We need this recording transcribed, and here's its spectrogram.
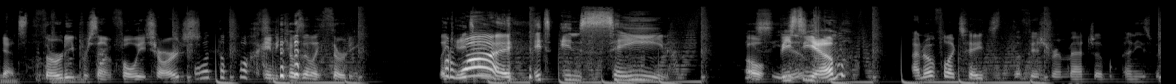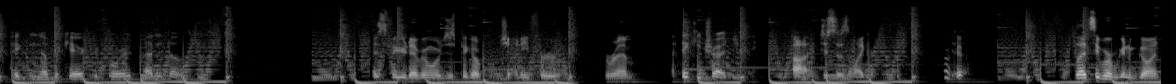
Yeah, it's 30% fully charged, What the fuck? and he kills it like 30. Like but it's- why? It's insane. Oh, BCM? I know Flex hates the fish rim matchup, and he's been picking up a character for it. I didn't know. I just figured everyone would just pick up Jenny for Rem. I think he tried Jimmy. Ah, he just doesn't like her. Okay. Let's see where we're going to be going.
